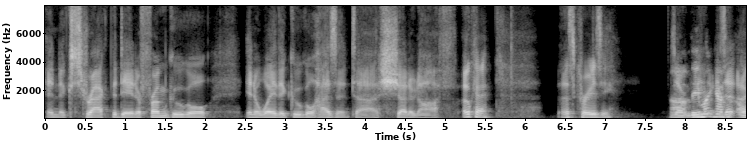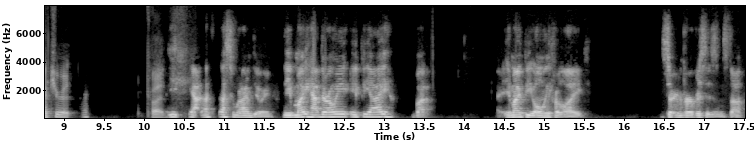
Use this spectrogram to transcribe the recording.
and extract the data from Google in a way that Google hasn't uh, shut it off. Okay, that's crazy. Is Um, they might have that own- accurate? Go ahead. Yeah, that's that's what I'm doing. They might have their own API, but it might be only for like certain purposes and stuff.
